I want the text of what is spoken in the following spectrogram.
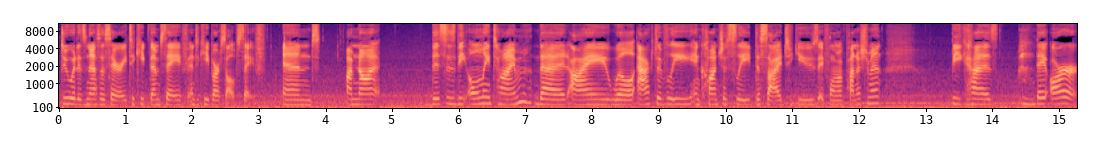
do what is necessary to keep them safe and to keep ourselves safe. And I'm not this is the only time that I will actively and consciously decide to use a form of punishment because they are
